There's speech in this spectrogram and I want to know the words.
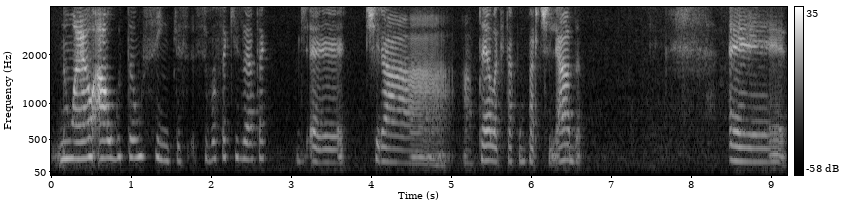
não é algo tão simples. Se você quiser até é, tirar a tela que está compartilhada, é,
